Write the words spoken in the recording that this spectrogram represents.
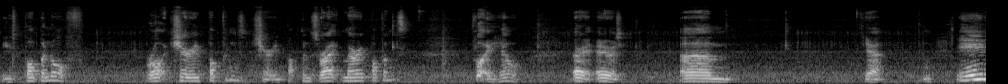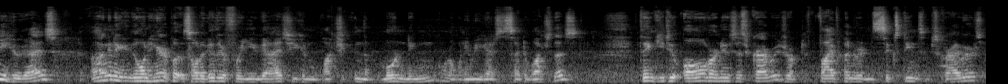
he's popping off. Right, Cherry Poppins, Cherry Poppins, right, Mary Poppins? Bloody hell. Alright, anyways, Um, yeah. Anywho, guys, I'm gonna get going here and put this all together for you guys. You can watch it in the morning or whenever you guys decide to watch this. Thank you to all of our new subscribers. We're up to 516 subscribers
